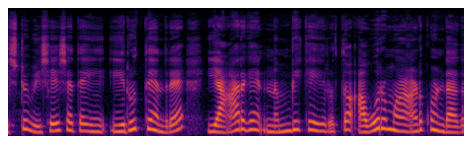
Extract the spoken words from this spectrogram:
ಎಷ್ಟು ವಿಶೇಷತೆ ಇರುತ್ತೆ ಅಂದರೆ ಯಾರಿಗೆ ನಂಬಿಕೆ ಇರುತ್ತೋ ಅವರು ಮಾಡಿಕೊಂಡಾಗ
